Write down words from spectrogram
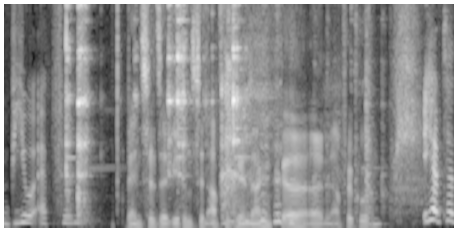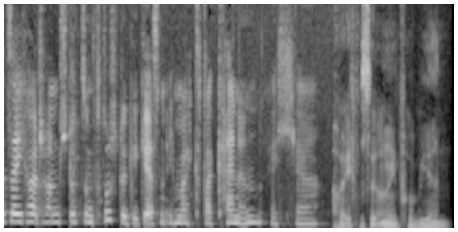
Bio-Äpfeln. Wenzel serviert uns den Apfel, vielen Dank, äh, den Apfelkuchen. Ich habe tatsächlich heute schon ein Stück zum Frühstück gegessen. Ich möchte zwar keinen. Ich, Aber ich muss den unbedingt probieren.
